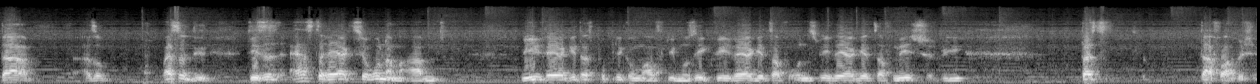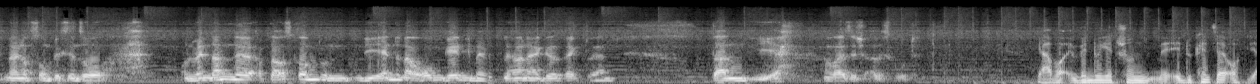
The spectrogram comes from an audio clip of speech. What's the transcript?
da, also, weißt du, die, diese erste Reaktion am Abend, wie reagiert das Publikum auf die Musik, wie reagiert es auf uns, wie reagiert es auf mich, wie, das, davor habe ich immer noch so ein bisschen so. Und wenn dann der Applaus kommt und die Hände nach oben gehen, die mit Hörner gereckt werden, dann, ja, yeah, dann weiß ich, alles gut. Ja, aber wenn du jetzt schon, du kennst ja auch die,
